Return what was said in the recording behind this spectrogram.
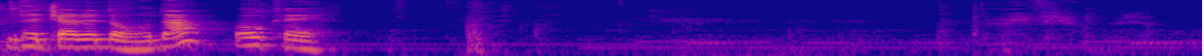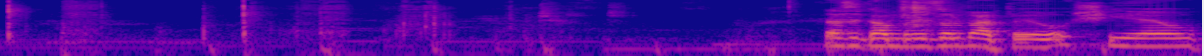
Deci are două, da? Ok. Lasă că am rezolvat eu și eu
